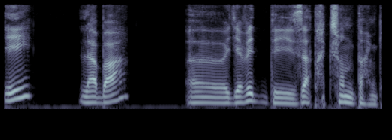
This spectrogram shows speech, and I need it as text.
Et là-bas, il y avait des attractions de dingue.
